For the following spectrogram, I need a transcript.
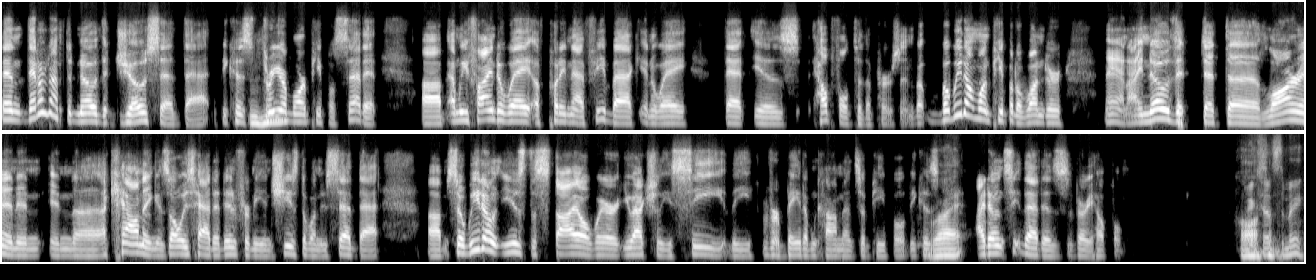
then they don't have to know that Joe said that because mm-hmm. three or more people said it. Uh, and we find a way of putting that feedback in a way that is helpful to the person. But but we don't want people to wonder, man, I know that that uh, Lauren in in uh, accounting has always had it in for me, and she's the one who said that. Um, so we don't use the style where you actually see the verbatim comments of people because right. I don't see that as very helpful. Awesome. Makes sense to me.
